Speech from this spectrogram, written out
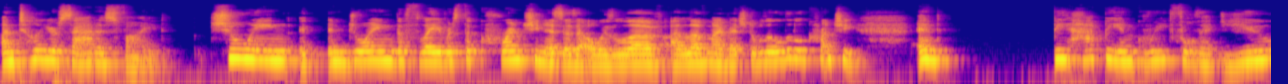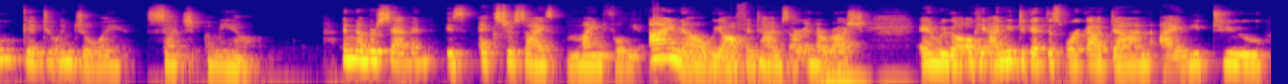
until you're satisfied chewing, enjoying the flavors, the crunchiness, as I always love. I love my vegetables a little crunchy. And be happy and grateful that you get to enjoy such a meal. And number seven is exercise mindfully. I know we oftentimes are in a rush and we go, okay, I need to get this workout done. I need to,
